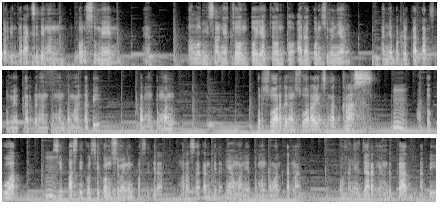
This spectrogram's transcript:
berinteraksi dengan konsumen ya. Kalau misalnya contoh ya, contoh ada konsumen yang hanya berdekatan satu meter dengan teman-teman tapi teman-teman bersuara dengan suara yang sangat keras Hmm. atau kuat Hmm. si pasti si konsumen ini pasti tidak merasakan tidak nyaman ya teman-teman. Karena kok hanya jarak yang dekat tapi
